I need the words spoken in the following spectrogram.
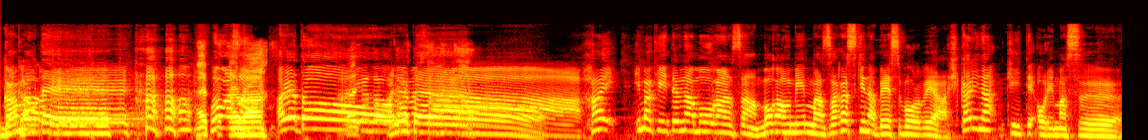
頑張って ありがとうモーガンございます。さん、ありがとう。ありがとうございました。あはい、今聞いてるのはモーガンさん、モーガン・フミンマンさんが好きなベースボールベア、光な聞いております。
